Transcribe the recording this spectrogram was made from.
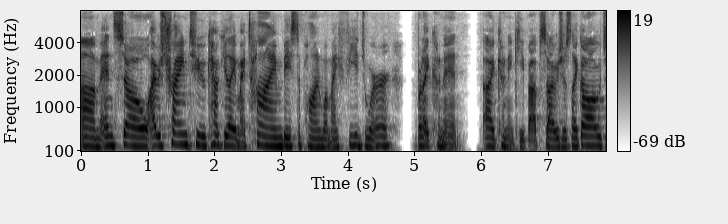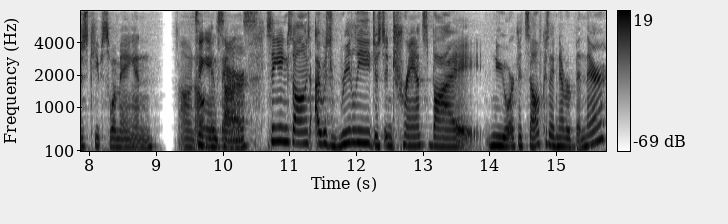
Um, and so I was trying to calculate my time based upon what my feeds were, but I couldn't. I couldn't keep up. So I was just like, oh, I'll just keep swimming and. I'll- I'll Singing there. songs. Singing songs. I was really just entranced by New York itself because I'd never been there.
